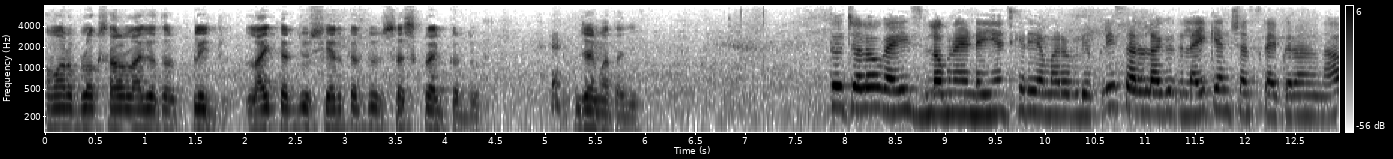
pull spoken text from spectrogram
અમારો બ્લોગ સારો લાગ્યો તો પ્લીઝ લાઈક કરજો શેર કરજો સબસ્ક્રાઈબ કરજો. જય માતાજી. તો ચલો ગાઈઝ બ્લોગનો એન્ડ અહીંયા જ કરીએ. અમારો વીડિયો પ્લીઝ સારો લાગ્યો તો લાઈક એન્ડ સબસ્ક્રાઈબ કરવાનું ના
